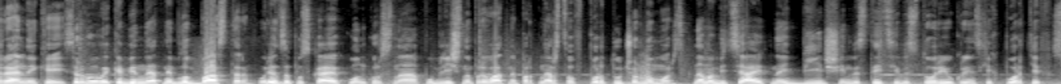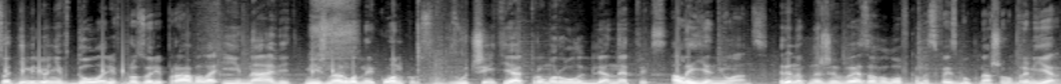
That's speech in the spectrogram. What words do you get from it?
реальний кейс. Черговий кабінетний блокбастер. Уряд запускає конкурс на публічно-приватне партнерство в порту Чорноморськ. Нам обіцяють найбільші інвестиції в історії українських портів, сотні мільйонів доларів, прозорі правила і навіть міжнародний конкурс. Звучить як проморолик для Netflix, але є нюанс. Ринок не живе заголовками з Фейсбук нашого прем'єра.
